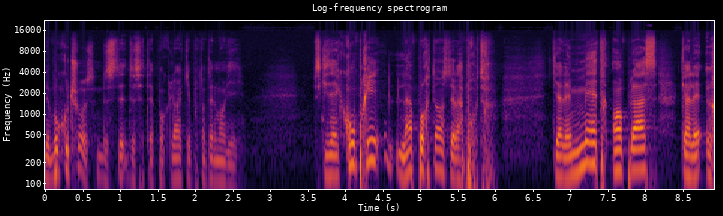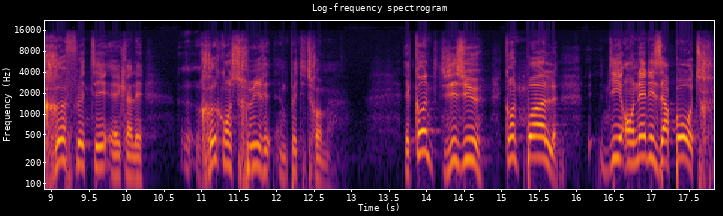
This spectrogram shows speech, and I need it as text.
de beaucoup de choses de, cette époque-là, qui est pourtant tellement vieille. Parce qu'ils avaient compris l'importance de l'apôtre, qui allait mettre en place, qui allait refléter et qui allait reconstruire une petite Rome. Et quand Jésus, quand Paul dit on est des apôtres,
